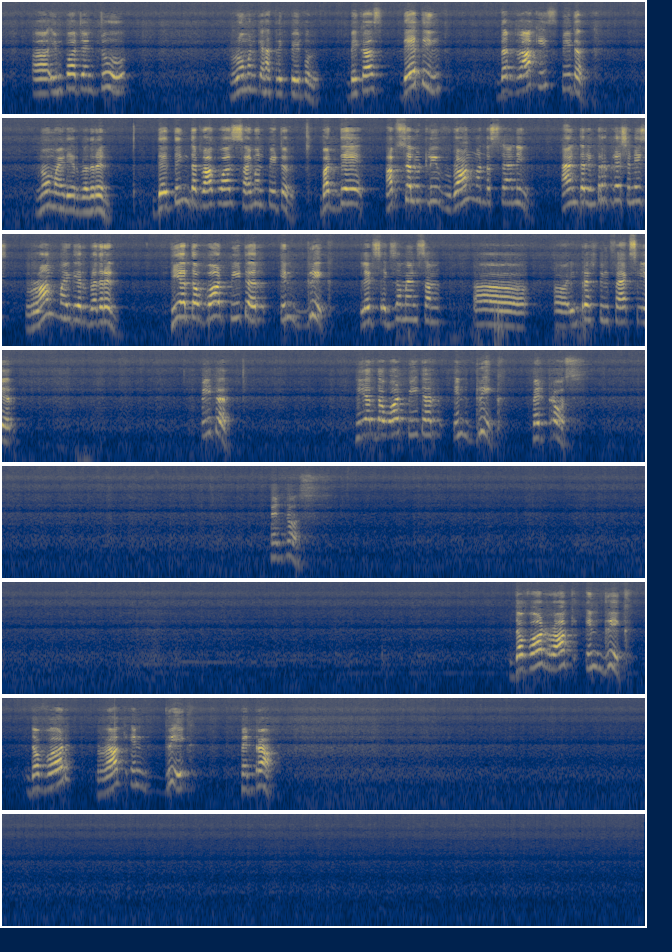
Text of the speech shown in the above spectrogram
uh, important to Roman Catholic people because they think that rock is Peter. No, my dear brethren. They think that rock was Simon Peter, but they absolutely wrong understanding and their interpretation is wrong, my dear brethren. Here the word Peter in Greek. Let's examine some uh, uh, interesting facts here. Peter. Here the word Peter in Greek, Petros. Petros. The word rock in Greek, the word rock in Greek, Petra.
